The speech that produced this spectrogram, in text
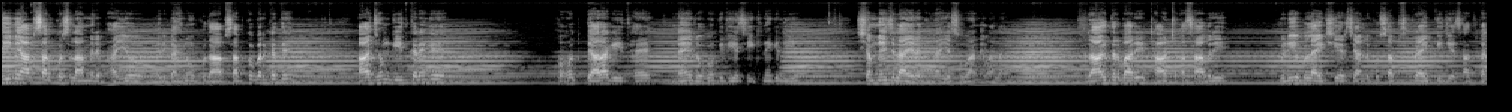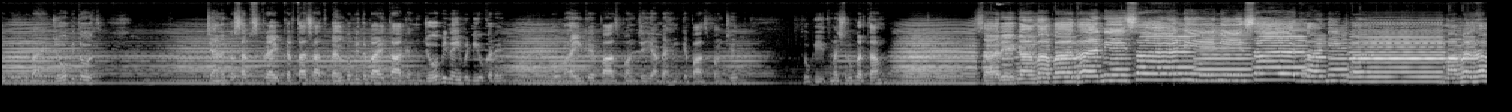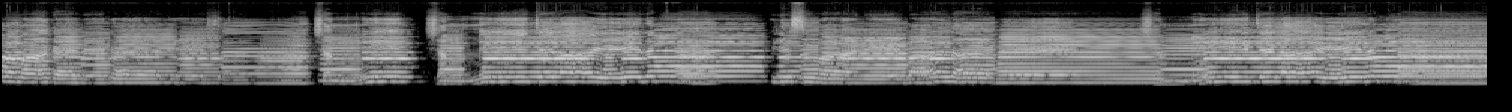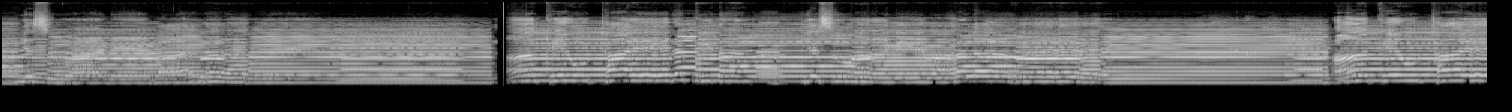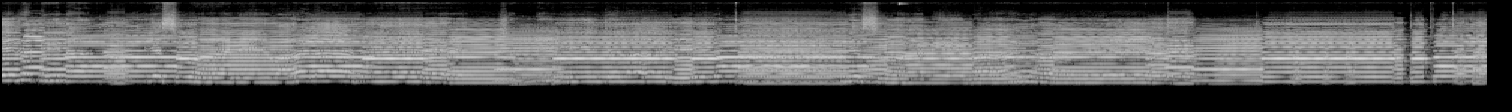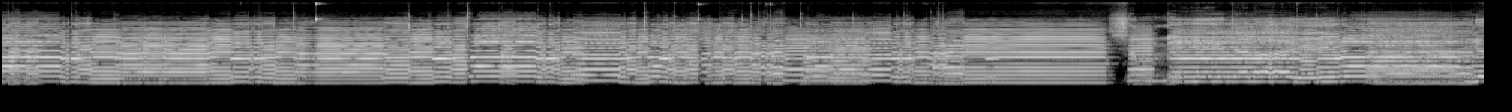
मसीह में आप सबको सलाम, मेरे भाइयों, मेरी बहनों, खुदा आप सबको बरकत दे। आज हम गीत करेंगे। बहुत प्यारा गीत है नए लोगों के लिए, सीखने के लिए। शम्मे जलाए रखना यसु आने वाला राग दरबारी, ठाठ, असावरी, वीडियो को लाइक, शेयर, चैनल को सब्सक्राइब कीजिए, साथ बेल को भी दबाएँ। जो भी दोस्त चैनल को सब्सक्राइब करता है, साथ बेल को भी दबाए, ताकि हम जो भी नई वीडियो करें, वो भाई के पास पहुँचे या बहन के पास पहुँचे। तो गीत मैं शुरू करता हूँ। सारे गम बधनी सनी नी सधनी मधव शम्मे शम्मे जलाए रख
